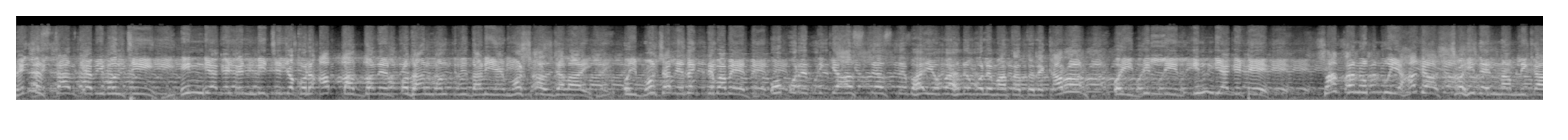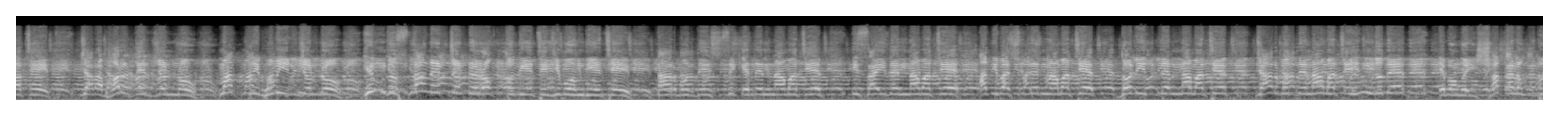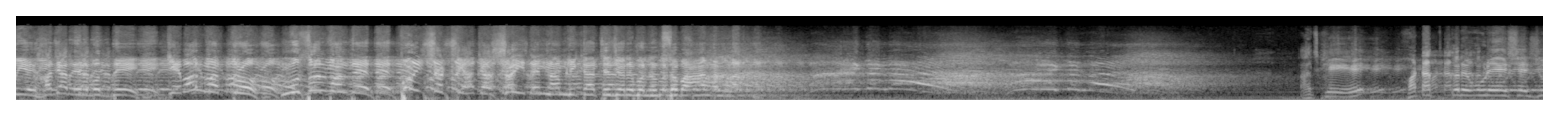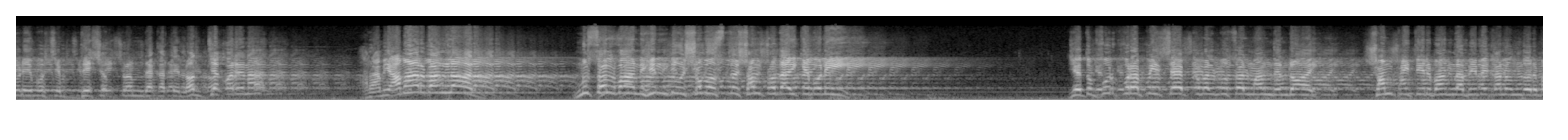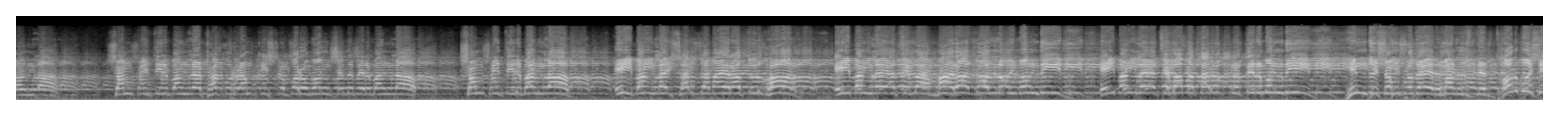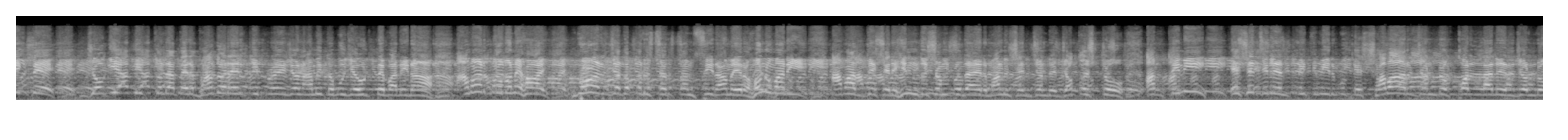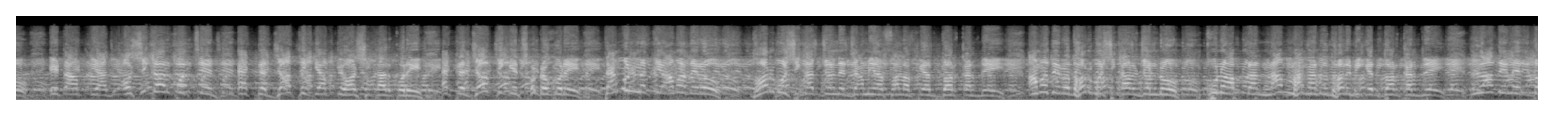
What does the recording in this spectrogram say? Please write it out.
মেগাস্টারকে আমি বলছি, ইন্ডিয়া গেটের নিচে যখন আপনার দলের প্রধানমন্ত্রী দাঁড়িয়ে মশাল জ্বালায়, ওই মশালে দেখতে পাবেন, ওপরের দিকে আস্তে আস্তে ভাই ও বলে মাথা তোলে। কারণ ওই দিল্লির ইন্ডিয়া গেটে সাতানব্বই হাজার শহীদের নাম লেখা আছে, যারা ভারতের জন্য, মাতৃভূমির জন্য, হিন্দুস্তানের জন্য রক্ত দিয়েছে, জীবন দিয়েছে। তার মধ্যে শিখেদের নাম আছে, ইসাইদের নাম আছে, আদিবাসীদের নাম আছে, দলিতদের নাম আছে, যার মধ্যে নাম আছে হিন্দুদের, এবং ওই সাতানব্বই হাজারের মধ্যে কেবলমাত্র মুসলমানদের পঁয়ষট্টি হাজার শহীদের নাম লেখা আছে, জোরে বলুন আল্লাহ আজকে হঠাৎ করে উড়ে এসে জুড়ে বসে দেশপ্রেম দেখাতে লজ্জা করে না? আর আমি আমার বাংলার মুসলমান, হিন্দু, সমস্ত সম্প্রদায়কে বলি যেহেতু ফুরফুরা পীর সাহেব কেবল মুসলমানদের নয়, সম্প্রীতির বাংলা, বিবেকানন্দের বাংলা, সম্প্রীতির বাংলা, ঠাকুর রামকৃষ্ণ পরমহংসদেবের বাংলা সম্প্রীতির বাংলা। এই বাংলায় সারদা মায়ের আতুর ঘর। এই বাংলায় আছে মহারাজ বল্লভী মন্দির। এই বাংলায় আছে বাবা তারকনাথের মন্দির। হিন্দু সম্প্রদায়ের মানুষদের ধর্ম শিখতে যোগী আদিত্যনাথের ভাদরের কি প্রয়োজন আমি তো বুঝে উঠতে পারি না। আমার তো মনে হয় মর্যাদা পুরুষোত্তম শ্রীরামের হনুমানই আমার দেশের হিন্দু সম্প্রদায়ের মানুষের জন্য যথেষ্ট। আর তিনি এসেছিলেন পৃথিবীর বুকে সবার জন্য, কল্যাণের জন্য। এটা আপনি আজ অস্বীকার করছেন। একটা জাতিকে আপনি অস্বীকার করে, একটা জাতিকে ছোট করে, তেমন নাকি আমাদেরও ধর্ম জন্য জামিয়া সালাফিয়ার দরকার নেই। আমাদেরও ধর্ম জন্য আপনার নাম ভাঙানো ধর্মিকের দরকার নেই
